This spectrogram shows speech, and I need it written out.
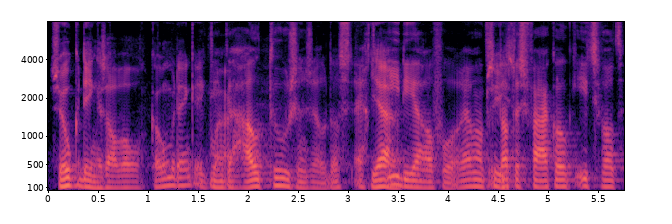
Zulke dingen zal wel komen, denk ik. ik denk maar- de how-to's en zo, dat is echt Ja. ideaal voor. Hè? Want Precies. dat is vaak ook iets wat,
